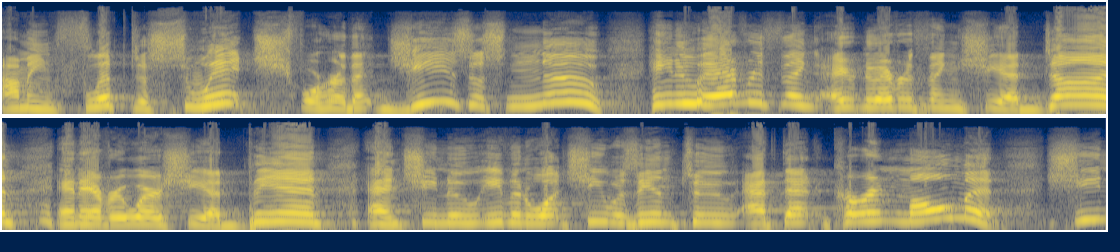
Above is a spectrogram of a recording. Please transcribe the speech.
I mean, flipped a switch for her that Jesus knew. He knew everything, eh, knew everything she had done and everywhere she had been, and she knew even what she was into at that current moment. She,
